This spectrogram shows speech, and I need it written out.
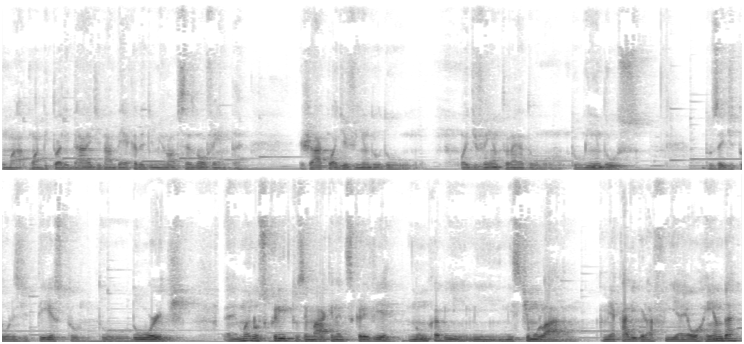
uma, com habitualidade na década de 1990, já com o advindo do o advento né, do, do Windows, dos editores de texto, do, do Word. É, manuscritos em máquina de escrever nunca me, me, me, estimularam. A minha caligrafia é horrenda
